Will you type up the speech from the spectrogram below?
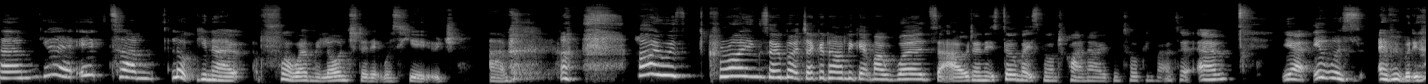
Um, yeah, it, um, look, you know, well, when we launched it, it was huge. Um, I was crying so much I could hardly get my words out, and it still makes me want to cry now, even talking about it. Um, yeah, it was everybody.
